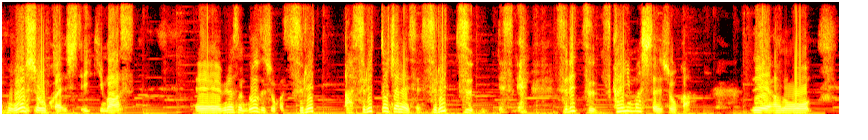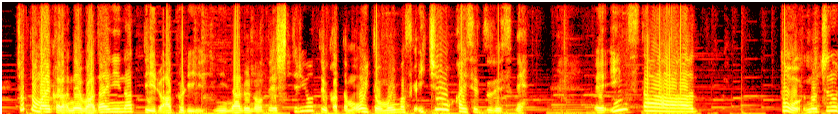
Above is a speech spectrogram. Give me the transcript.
法を紹介していきます。えー皆さんどうでしょうか？スレッあ、スレッドじゃないですね。スレッズですね。スレッズ使いましたでしょうか？で、あの、ちょっと前からね、話題になっているアプリになるので、知ってるよという方も多いと思いますが、一応解説ですね。えインスタと後々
